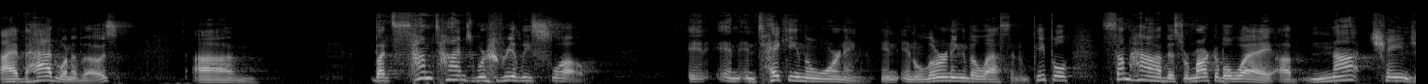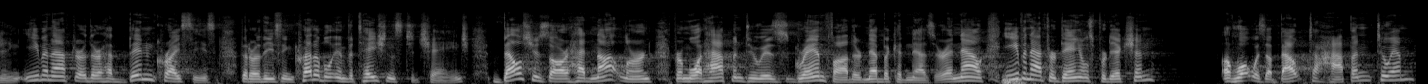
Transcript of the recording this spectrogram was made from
I've had one of those. Um, but sometimes we're really slow in, in, in, taking the warning, in, in learning the lesson. People somehow have this remarkable way of not changing, even after there have been crises that are these incredible invitations to change. Belshazzar had not learned from what happened to his grandfather, Nebuchadnezzar. And now, even after Daniel's prediction of what was about to happen to him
